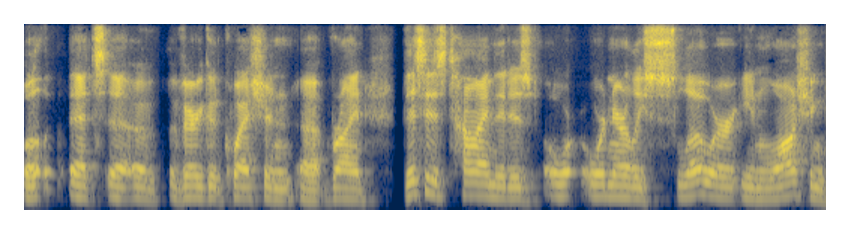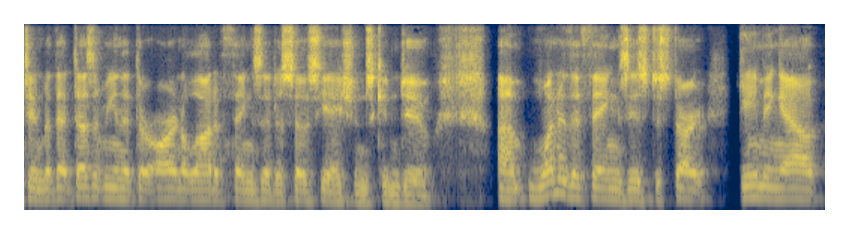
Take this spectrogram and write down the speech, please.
Well, that's a, a very good question, uh, Brian. This is time that is or- ordinarily slower in Washington, but that doesn't mean that there aren't a lot of things that associations can do. Um, one of the things is to start gaming out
